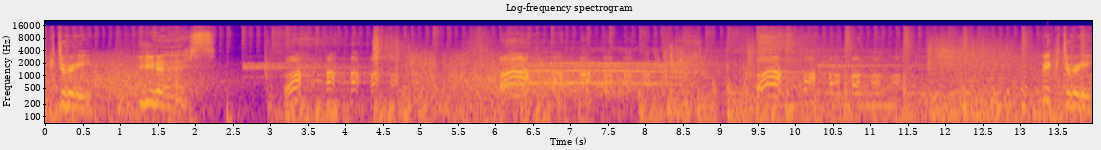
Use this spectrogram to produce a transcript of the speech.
Victory! Yes! Victory!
